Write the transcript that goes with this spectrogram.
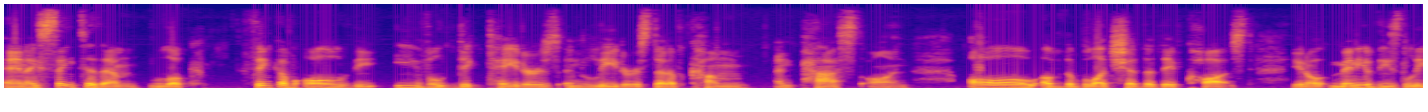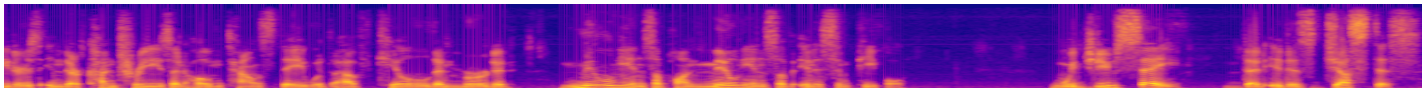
And I say to them, look, think of all the evil dictators and leaders that have come and passed on all of the bloodshed that they've caused. You know, many of these leaders in their countries and hometowns, they would have killed and murdered millions upon millions of innocent people. Would you say that it is justice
